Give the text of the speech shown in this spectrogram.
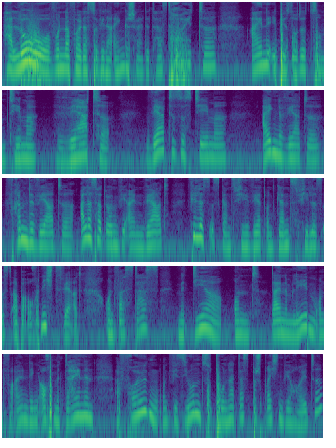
Hallo, wundervoll, dass du wieder eingeschaltet hast. Heute eine Episode zum Thema Werte, Wertesysteme, eigene Werte, fremde Werte, alles hat irgendwie einen Wert. Vieles ist ganz viel wert und ganz vieles ist aber auch nichts wert. Und was das mit dir und deinem Leben und vor allen Dingen auch mit deinen Erfolgen und Visionen zu tun hat, das besprechen wir heute.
